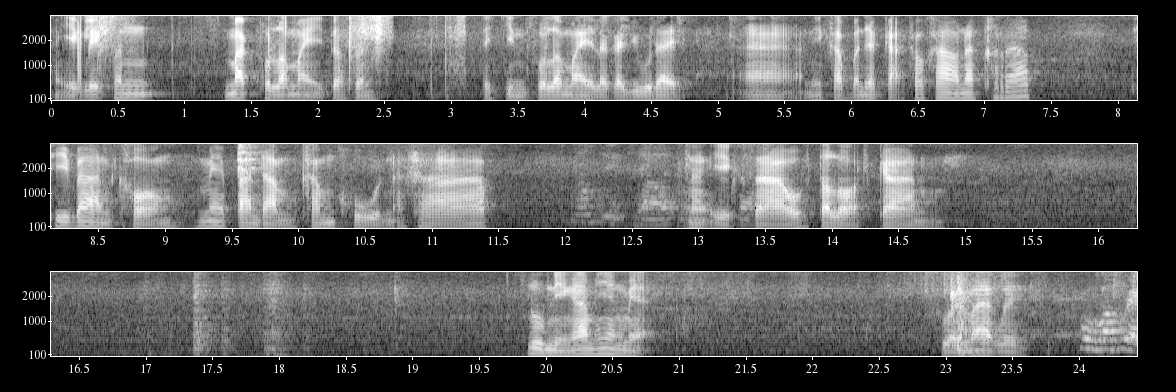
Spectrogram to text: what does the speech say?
นางเอกเล็กเพิ่นมักผลไม้ตัวเพิ่น ได้กินผลไม้แล้วก็อยู่ได้ อ่า นี่ครับบรรยากาศคร่าวๆนะครับ ที่บ้านของแม่ปานดำคำคูณนะครับนางเอกสาวตลอดการรูปนี้งามแห้งแม่สวยมากเลยผมว่าผู้ใด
